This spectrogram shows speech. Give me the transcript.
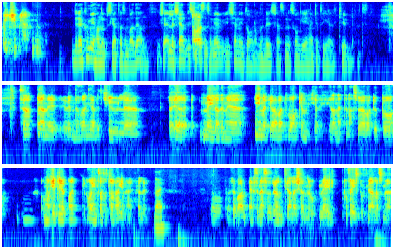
Det är kul. Det där kommer ju han uppskatta som bara den. Eller kän, det Ja. känns det som. Jag känner inte honom men det känns som en sån grej han kan tycka är kul. faktiskt. Sen har han, jag vet inte, har en jävligt kul... Eh, jag, jag mejlade med... I och med att jag har varit vaken hela, hela nätterna så har jag varit uppe och... och man, kan inte, man har ingenstans att ta vägen här heller. Nej. Så jag bara smsat runt till alla jag känner och mejl på Facebook med alla som jag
